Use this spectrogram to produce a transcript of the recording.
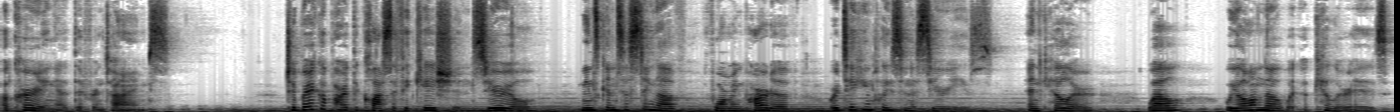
occurring at different times. To break apart the classification, serial means consisting of, forming part of, or taking place in a series. And killer, well, we all know what a killer is.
